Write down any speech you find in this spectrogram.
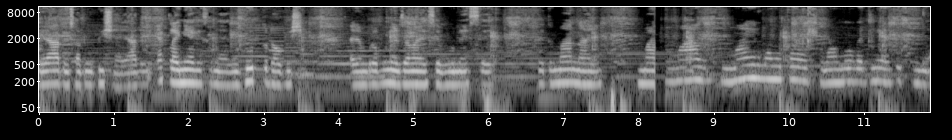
দিয়ে আদে সাদু বিষায়, আর একলাই নিয়ে গেছি না গুরুত্বটাও বেশি। আর আমরা বোনের জামা এসে বোন এসে যেহেতু মা নাই, মা মায়ের মমতা সমান মমতা দিয়ে আর কিছু না।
